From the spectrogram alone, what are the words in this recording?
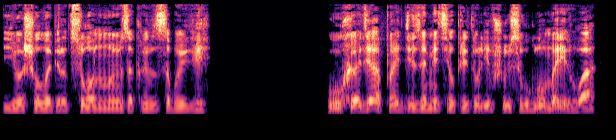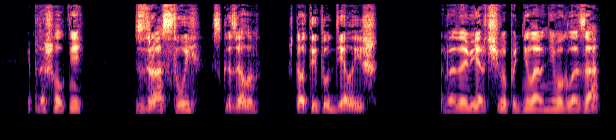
И вошел в операционную, закрыв за собой дверь. Уходя, Пэдди заметил притулившуюся в углу Мэри Руа и подошел к ней. «Здравствуй», — сказал он, — «что ты тут делаешь?» Она доверчиво подняла на него глаза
